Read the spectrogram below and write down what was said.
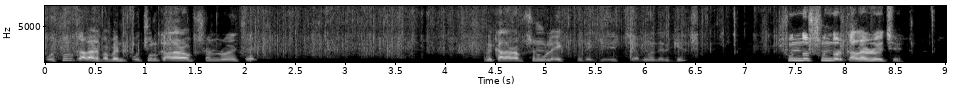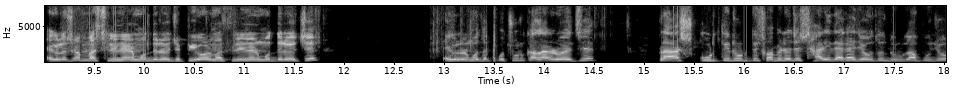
প্রচুর কালার পাবেন, প্রচুর কালার অপশন রয়েছে। আমি কালার অপশনগুলো একটু দেখিয়ে দিচ্ছি আপনাদেরকে। সুন্দর সুন্দর কালার রয়েছে। এগুলো সব মাসলিনের মধ্যে রয়েছে পিওর মাসলিনের মধ্যে রয়েছে। এগুলোর মধ্যে প্রচুর কালার রয়েছে। প্লাস কুর্তি টুর্তি সবই রয়েছে, শাড়ি দেখায় যেহেতু দুর্গা পুজো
